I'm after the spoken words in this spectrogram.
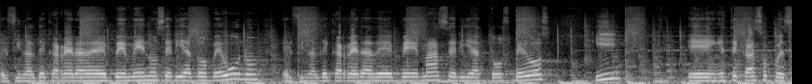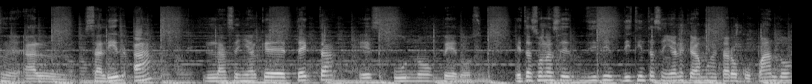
el final de carrera de B sería 2B1, el final de carrera de B más sería 2B2 y eh, en este caso pues eh, al salir A la señal que detecta es 1B2. Estas son las distintas señales que vamos a estar ocupando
